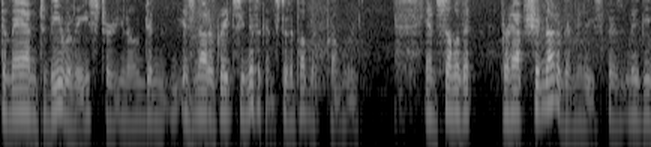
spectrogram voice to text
demand to be released, or you know, didn't is not of great significance to the public, probably. And some of it perhaps should not have been released. There may be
